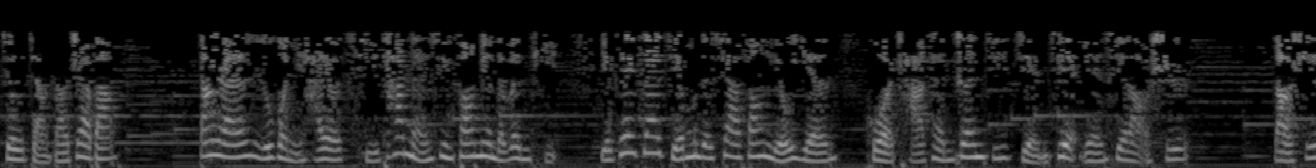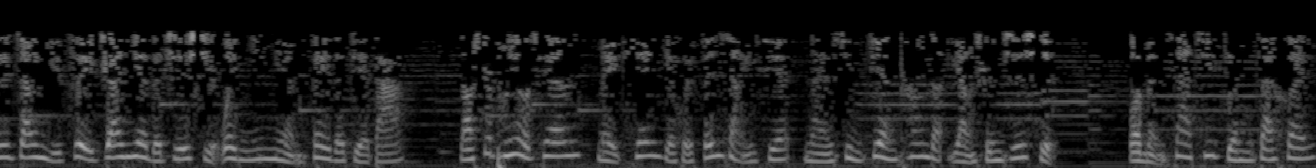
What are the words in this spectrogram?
就讲到这儿吧。当然，如果你还有其他男性方面的问题，也可以在节目的下方留言或查看专辑简介联系老师，老师将以最专业的知识为你免费的解答。老师朋友圈每天也会分享一些男性健康的养生知识。我们下期节目再会。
